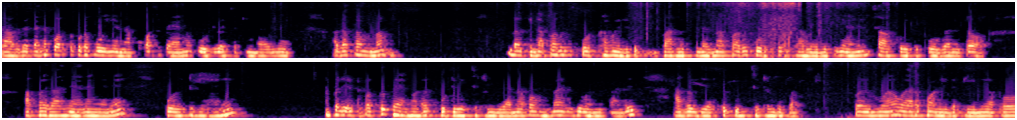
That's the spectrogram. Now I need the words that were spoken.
രാവിലെ തന്നെ പുറത്തു കൂടെ പോയി ഞാൻ. അപ്പോൾ കുറച്ച് തേങ്ങ കൂട്ടി വെച്ചിട്ടുണ്ടായിരുന്നു. അതൊക്കെ അമ്മ ഇതാക്കിയിട്ട് അപ്പോൾ അത് കുറുക്കാൻ വേണ്ടിയിട്ട് പറഞ്ഞിട്ടുണ്ടായിരുന്നു. അപ്പോൾ അത് കുറുക്കി വെക്കാൻ വേണ്ടിയിട്ട് ഞാൻ ചാക്കുമായിട്ട് പോകാൻ കേട്ടോ അപ്പോൾ ഇതാ ഞാനങ്ങനെ പോയിട്ട് ഞാൻ അപ്പോൾ എട്ട് പത്ത് തേങ്ങയുടെ കൂട്ടി വെച്ചിട്ടുണ്ട്. കാരണം അപ്പോൾ ഉമ്മ എനിക്ക് വന്നിട്ടാണ്ട് അകം ചേർത്ത് പിടിച്ചിട്ടുണ്ട് കേട്ടോ അപ്പോൾ വേറെ പണിയിലൊക്കെ ഇനി അപ്പോൾ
